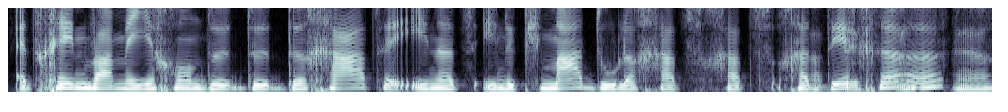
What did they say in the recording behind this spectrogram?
hetgeen waarmee je gewoon de, de, de gaten in, het, in de klimaatdoelen gaat, gaat, gaat, dichten. Ja.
